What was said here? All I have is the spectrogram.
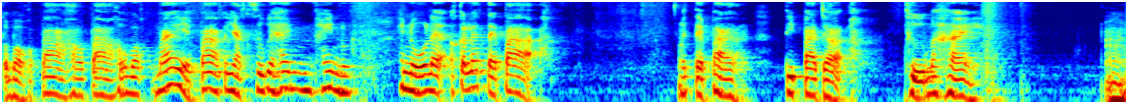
ก็บอกกับป้าเขาป้าเขาบอกไม่ป้าก็อยากซื้อไปให้ให้หนูให้หนูแหละก็แล้วแต่ป้าแล้วแต่ป้าที่ป้าจะถือมาให้ อืม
